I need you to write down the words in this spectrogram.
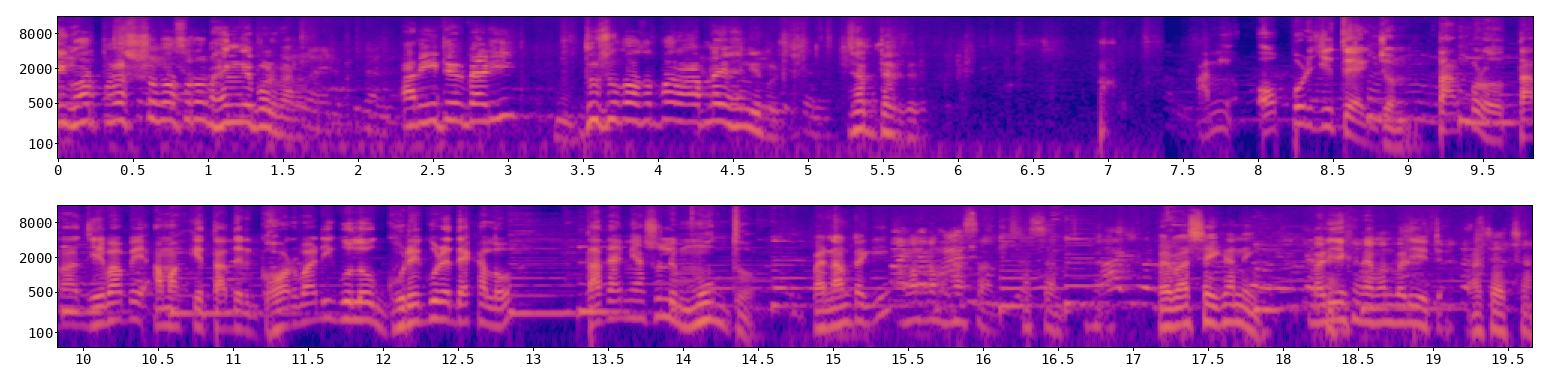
এই ঘর পাঁচশো বছরও ভেঙে পড়বে না। আর ইটের বাড়ি দুশো বছর পর আপনাই ভেঙে পড়বে করে। আমি অপরিচিত একজন। তারপরও তারা যেভাবে আমাকে তাদের ঘরবাড়িগুলো ঘুরে ঘুরে দেখাল তাতে আমি আসলে মুগ্ধ। ভাই নামটা কি? আমার নাম হাসান। হাসান। ভাই বাসা এখানেই বাড়ি এখানে আমার বাড়ি এটা। আচ্ছা আচ্ছা।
